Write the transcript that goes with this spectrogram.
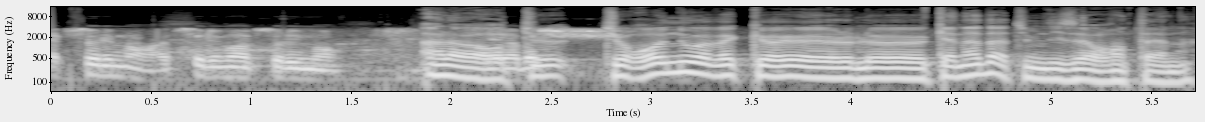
absolument, absolument, absolument. Alors, tu, bah, tu, renoues avec euh, le Canada, tu me disais hors antenne.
